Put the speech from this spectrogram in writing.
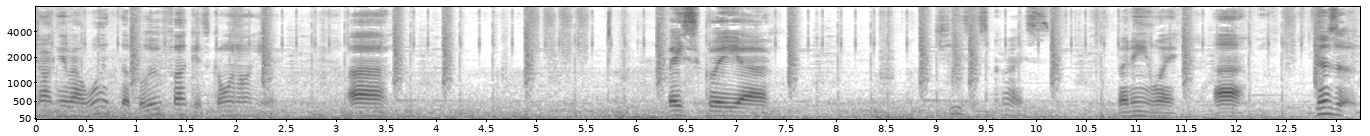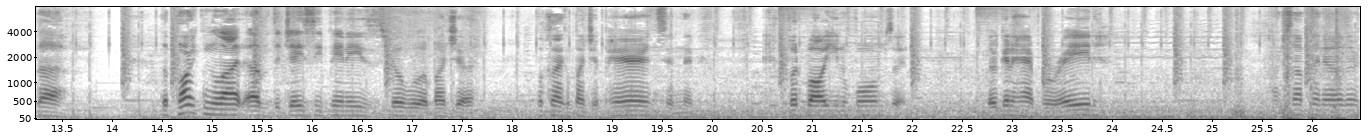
talking about what the blue fuck is going on here. Basically, uh, Jesus Christ. But anyway, uh, there's a, the the parking lot of the J.C. Penney's is filled with a bunch of look like a bunch of parents and football uniforms, and they're gonna have parade or something or other.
